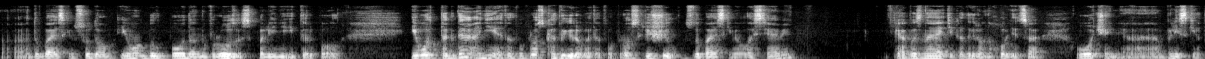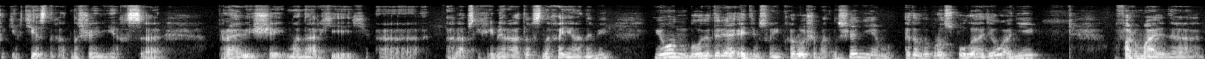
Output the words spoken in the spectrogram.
э, дубайским судом, и он был подан в розыск по линии Интерпола. И вот тогда они этот вопрос, Кадыров этот вопрос решил с дубайскими властями, как вы знаете, Кадыров находится в очень э, близких таких тесных отношениях с правящей монархией э, Арабских Эмиратов, с Нахаянами. И он, благодаря этим своим хорошим отношениям, этот вопрос уладил. Они формально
